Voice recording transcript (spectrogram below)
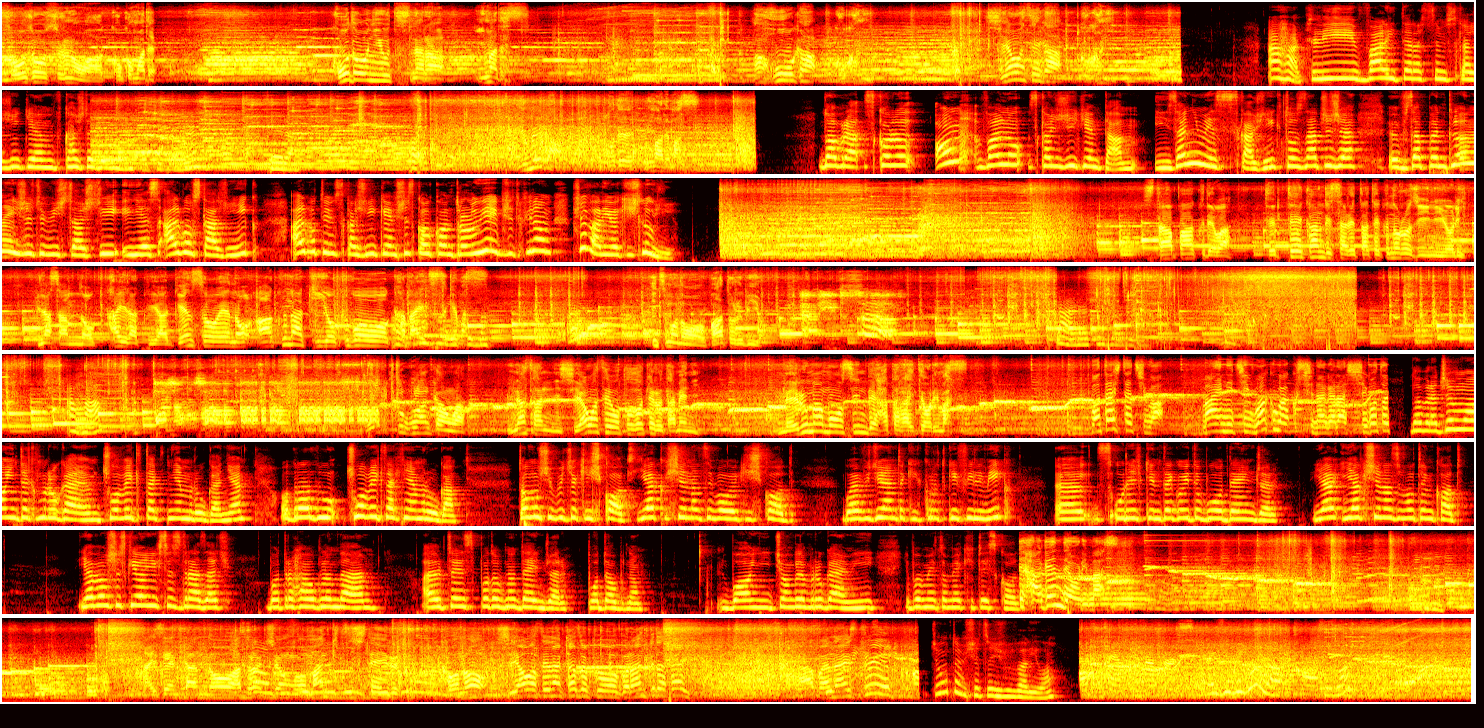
想像するのはここまで 行動に移すなら今です魔 法がここに幸せがここに Aha, czyli wali teraz tym wskaźnikiem w każdego widzika, nie? Teraz. 夢がここで生まれます Dobra, skoro on walnął wskaźnikiem tam i za nim jest wskaźnik, to znaczy, że w zapętlonej rzeczywistości jest albo wskaźnik, albo tym wskaźnikiem wszystko kontroluje i przed chwilą przewalił jakichś ludzi. スターパークでは徹底管理されたテクノロジーにより皆さんの快楽や幻想への飽くなき欲望を叶え続けます。いつものバートルビーを。福保安官は皆さんに幸せを届けるためにメルマモーシンで働いております。私たちは毎日ワクワクしながら仕事 dobra, czemu oni tak mrugają? Człowiek tak nie mruga, nie? Od razu człowiek tak nie mruga. To musi być jakiś kod. Jak się nazywał jakiś kod? Bo ja widziałem taki krótki filmik e, z urywkiem tego i to było Danger. Jak, jak się nazywał ten kod? Ja wam wszystkiego nie chcę zdradzać, bo trochę oglądałem, ale to jest podobno Danger. Podobno. Bo oni ciągle mrugają i nie pamiętam jaki to jest kod. 励んでおります 最先端のアトラクションを満喫しているこの幸せな家族をご覧ください Have a nice trip! Czemu tam się coś wywaliło? Tak wywala. Chyba?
